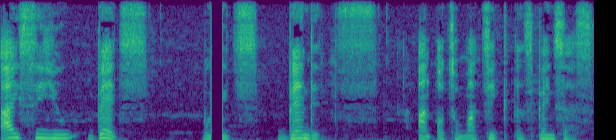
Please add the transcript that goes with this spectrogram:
ICU beds with bendings and automatic dispensers.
